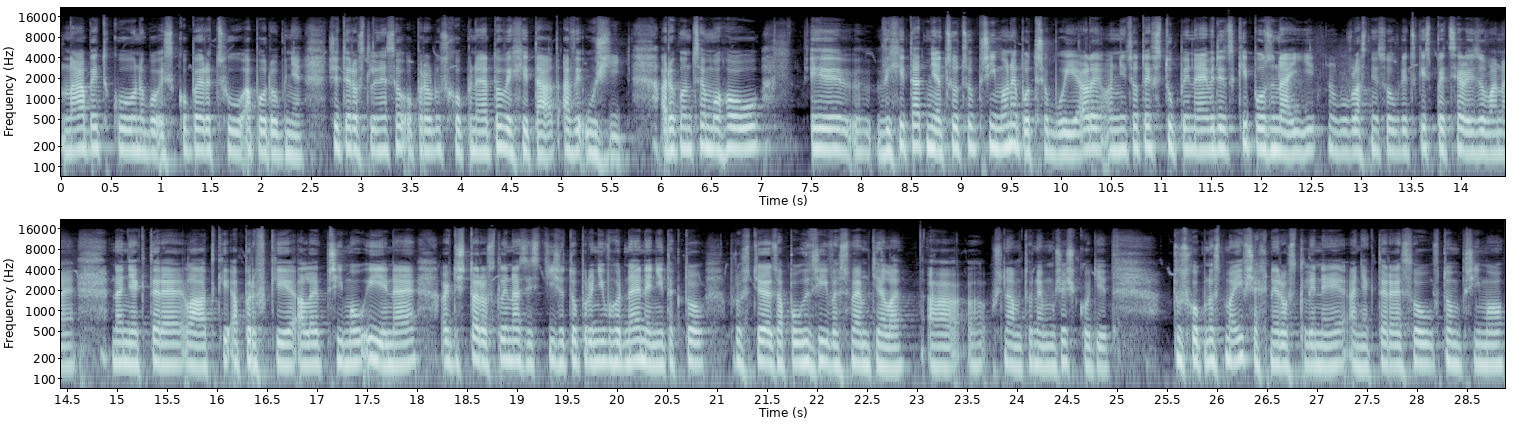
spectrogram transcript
nábytku nebo i z koberců a podobně. Že ty rostliny jsou opravdu schopné to vychytat a využít. A dokonce mohou i vychytat něco, co přímo nepotřebují, ale oni to ty vstupy ne vždycky poznají, nebo vlastně jsou vždycky specializované na některé látky a prvky, ale přijmou i jiné. A když ta rostlina zjistí, že to pro ní vhodné není, tak to prostě zapouzří ve svém těle a už nám to nemůže škodit. Tu schopnost mají všechny rostliny a některé jsou v tom přímo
